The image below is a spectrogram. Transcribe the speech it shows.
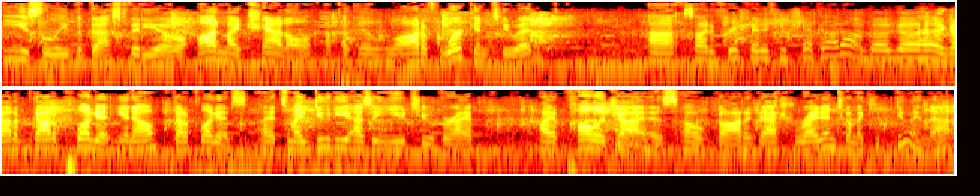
easily the best video on my channel. I put a lot of work into it. Uh, so I'd appreciate if you check that out. Go, go ahead. Gotta, gotta plug it. You know, gotta plug it. It's, it's my duty as a YouTuber. I, I apologize. Oh God, I dashed right into him. I keep doing that.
